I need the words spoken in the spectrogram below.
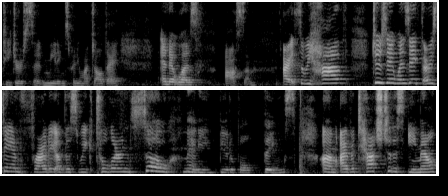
teachers sit in meetings pretty much all day. And it was awesome. All right, so we have Tuesday, Wednesday, Thursday, and Friday of this week to learn so many beautiful things. Um, I've attached to this email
